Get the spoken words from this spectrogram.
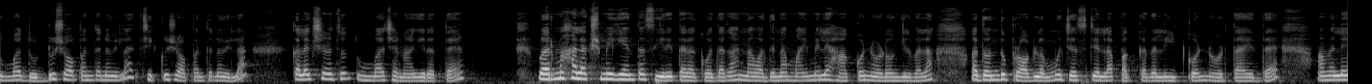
ತುಂಬ ದೊಡ್ಡ ಶಾಪ್ ಅಂತಲೂ ಇಲ್ಲ, ಚಿಕ್ಕ ಶಾಪ್ ಅಂತಲೂ ಇಲ್ಲ. ಕಲೆಕ್ಷನ್ಸು ತುಂಬ ಚೆನ್ನಾಗಿರುತ್ತೆ. ವರಮಹಾಲಕ್ಷ್ಮಿಗೆ ಅಂತ ಸೀರೆ ತರಕ್ಕೆ ಹೋದಾಗ ನಾವು ಅದನ್ನು ಮೈ ಮೇಲೆ ಹಾಕ್ಕೊಂಡು ನೋಡೋಂಗಿಲ್ವಲ್ಲ? ಅದೊಂದು ಪ್ರಾಬ್ಲಮ್ಮು ಜಸ್ಟ್ ಎಲ್ಲ ಪಕ್ಕದಲ್ಲಿ ಇಟ್ಕೊಂಡು ನೋಡ್ತಾ ಇದ್ದೆ. ಆಮೇಲೆ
